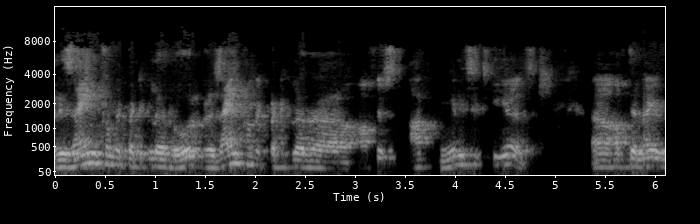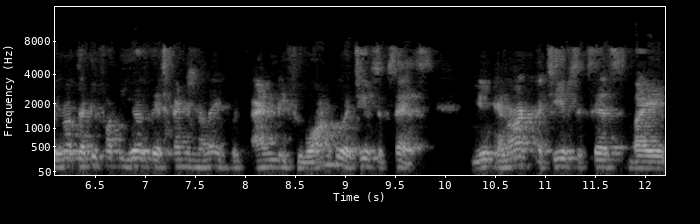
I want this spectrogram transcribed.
resigned from a particular role, resigned from a particular uh, office after nearly 60 years uh, of their life, you know, 30, 40 years they spend in their life. And if you want to achieve success, you cannot achieve success by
